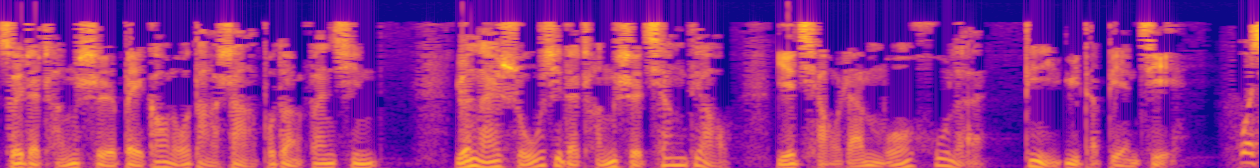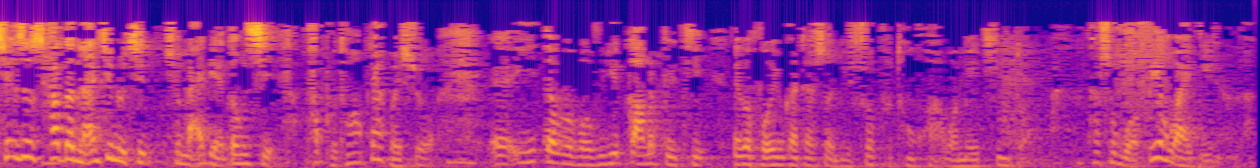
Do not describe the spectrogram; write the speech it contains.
随着城市被高楼大厦不断翻新，原来熟悉的城市腔调也悄然模糊了地域的边界。我先生他到南京路去去买点东西，他普通话不会说，呃，一到我们又搞了半天，那个服务员跟他说：“你说普通话，我没听懂。”他说：“我变外地人了。”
